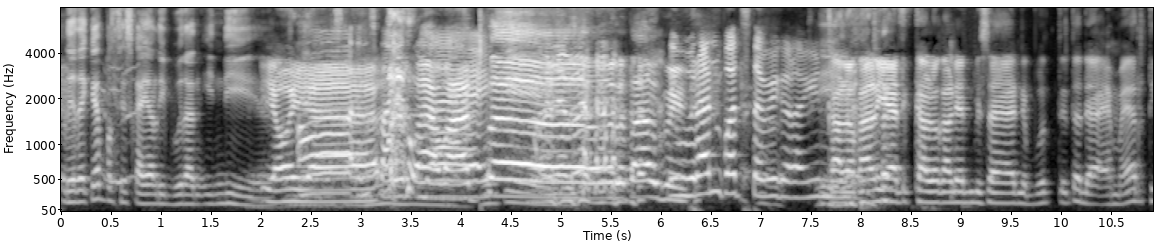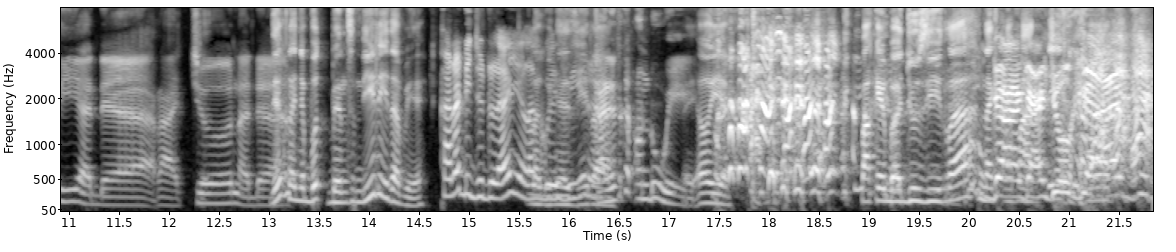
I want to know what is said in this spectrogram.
liriknya persis kayak liburan indie. ya? Oh iya. inspired Wah, mantap. Baru tahu gue. liburan pots tapi kalau ini Iya. Kalau kalian kalau kalian bisa nyebut itu ada MRT, ada racun, ada Dia nggak nyebut band sendiri tapi ya. karena di judul aja lagu Lagunya Zira Zira. kan itu kan on the way. Oh iya. Pakai baju Zira, naik Enggak, enggak MRT. juga anjing.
